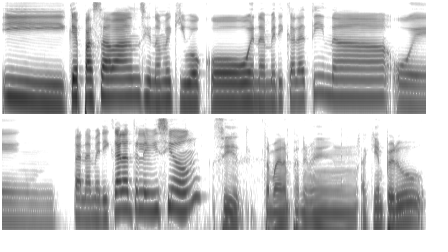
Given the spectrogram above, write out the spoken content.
Y que pasaban, si no me equivoco, en América Latina o en Panamericana Televisión. Sí, también aquí en Perú,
